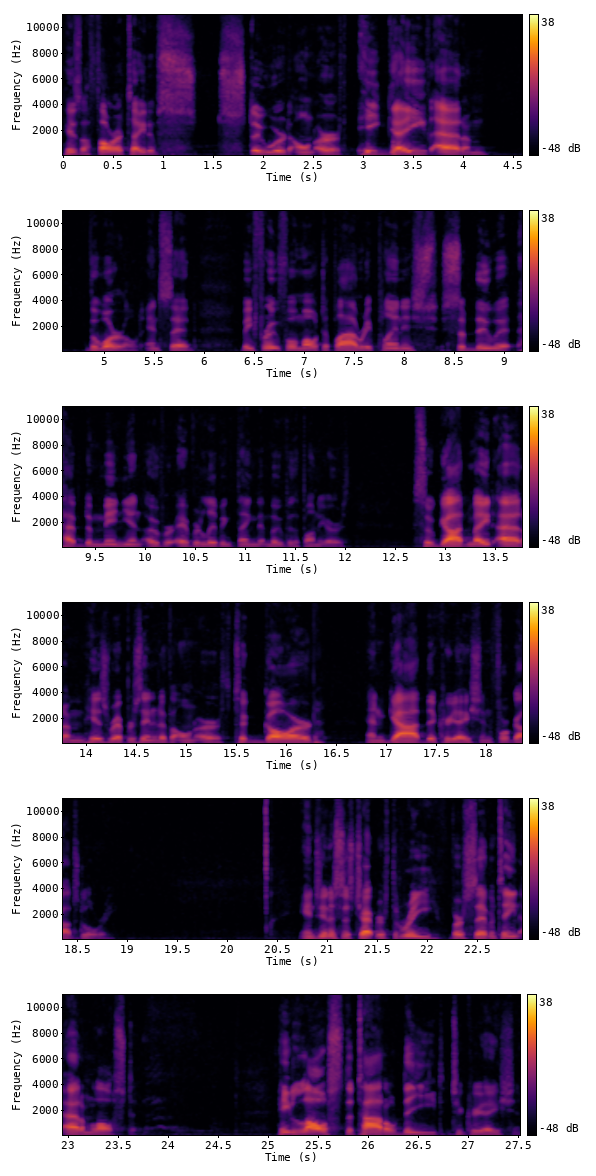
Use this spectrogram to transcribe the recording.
his authoritative steward on earth. He gave Adam the world and said, Be fruitful, multiply, replenish, subdue it, have dominion over every living thing that moveth upon the earth. So God made Adam his representative on earth to guard and guide the creation for God's glory. In Genesis chapter 3, verse 17, Adam lost it. He lost the title deed to creation.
